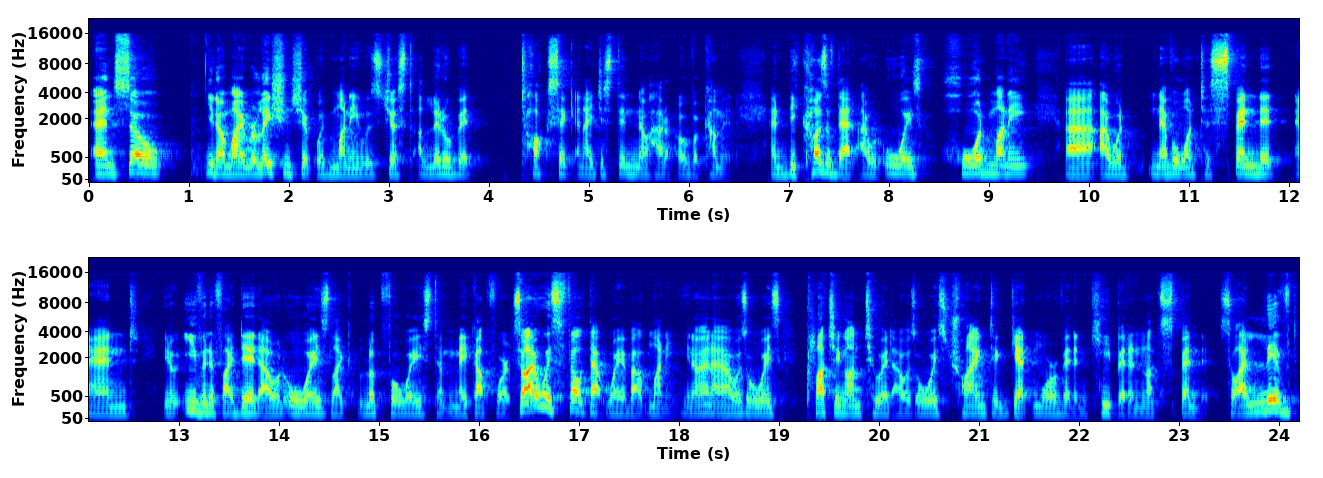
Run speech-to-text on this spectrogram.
And so, you know, my relationship with money was just a little bit toxic and I just didn't know how to overcome it. And because of that, I would always hoard money. Uh, I would never want to spend it. And, you know, even if I did, I would always like look for ways to make up for it. So I always felt that way about money, you know, and I was always clutching onto it. I was always trying to get more of it and keep it and not spend it. So I lived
